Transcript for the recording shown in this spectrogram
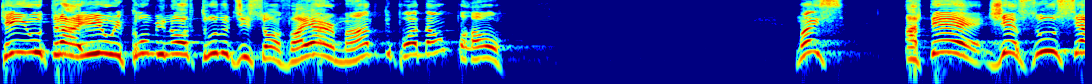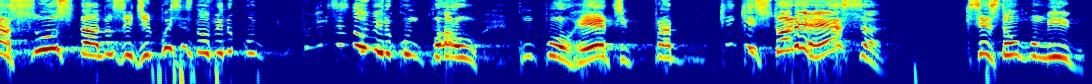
quem o traiu e combinou tudo disse, ó, vai armado que pode dar um pau. Mas até Jesus se assusta no sentido, pois vocês estão vindo com. Por que vocês estão vindo com pau, com porrete? Pra, que, que história é essa? Que vocês estão comigo?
